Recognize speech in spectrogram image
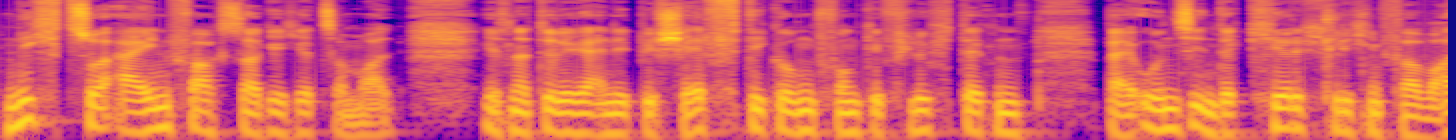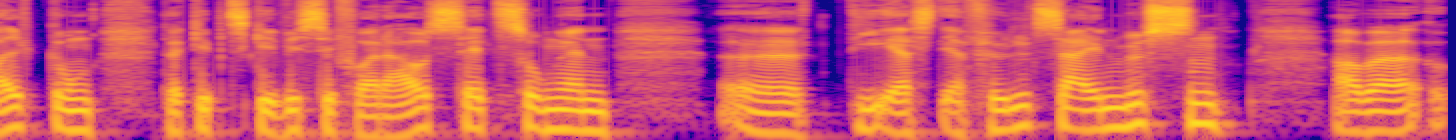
Nicht so einfach, sage ich jetzt einmal, ist natürlich eine Beschäftigung von Geflüchteten bei uns in der kirchlichen Verwaltung. Da gibt's gewisse Voraussetzungen, äh, die erst erfüllt sein müssen. Aber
